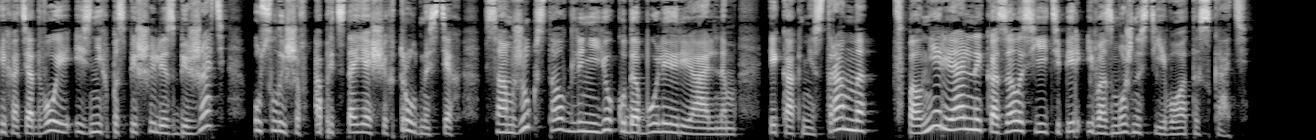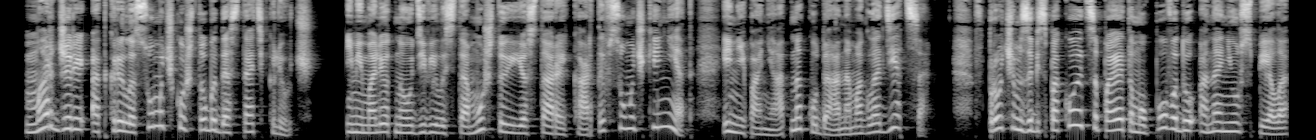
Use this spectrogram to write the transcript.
и хотя двое из них поспешили сбежать, услышав о предстоящих трудностях, сам жук стал для нее куда более реальным, и, как ни странно, вполне реальной казалась ей теперь и возможность его отыскать. Марджери открыла сумочку, чтобы достать ключ. И мимолетно удивилась тому, что ее старой карты в сумочке нет, и непонятно, куда она могла деться. Впрочем, забеспокоиться по этому поводу она не успела,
